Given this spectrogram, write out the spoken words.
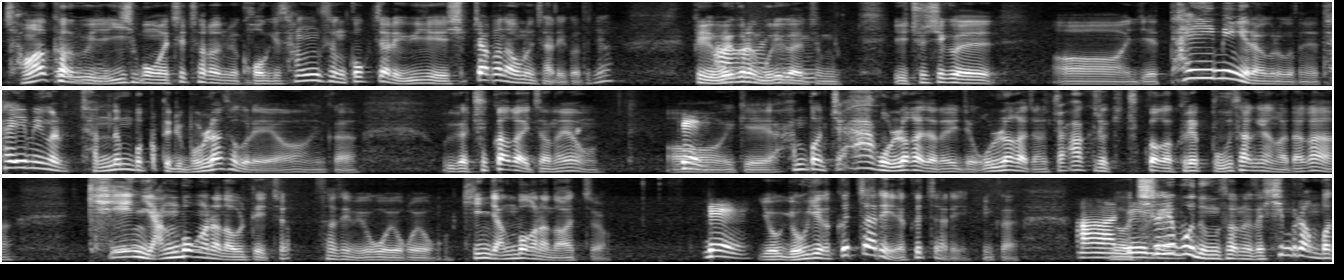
정확하게 네. 이제 25만 7천 원이면 거기 상승 꼭자리 위에 십자가 나오는 자리거든요. 그게 왜 아, 그러면 우리가 네네. 좀이 주식을 어 이제 타이밍이라 그러거든요. 타이밍을 잡는 법들이 몰라서 그래요. 그러니까 우리가 주가가 있잖아요. 어 네. 이렇게 한번 쫙 올라가잖아요. 이제 올라가잖아요. 쫙 그렇게 주가가 그래프 우상향하다가 긴 양봉 하나 나올 때 있죠. 선생님 요거 요거 요거 긴 양봉 하나 나왔죠. 네. 요 여기가 끝자리예요. 끝자리. 그러니까 아, 어, 네, 네. 칠부 능선에서 힘을 한번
